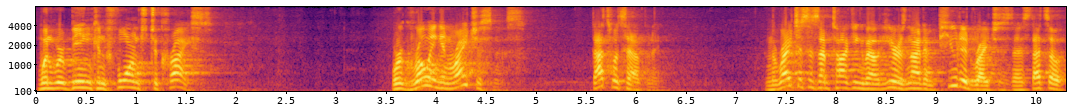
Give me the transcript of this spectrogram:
when we're being conformed to Christ? We're growing in righteousness. That's what's happening. And the righteousness I'm talking about here is not imputed righteousness. That's a,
